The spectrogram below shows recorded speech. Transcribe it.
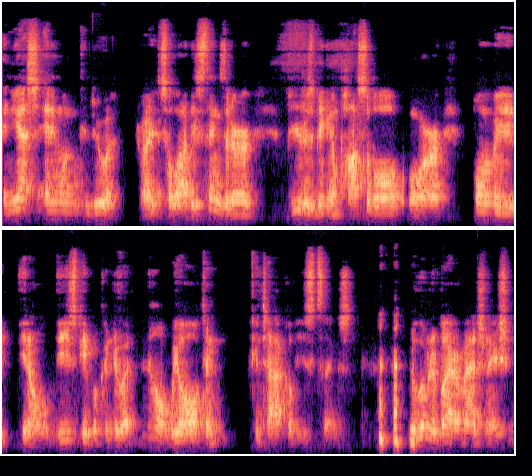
And yes, anyone can do it right? So a lot of these things that are viewed as being impossible or only, you know, these people can do it. No, we all can, can tackle these things. We're limited by our imagination.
